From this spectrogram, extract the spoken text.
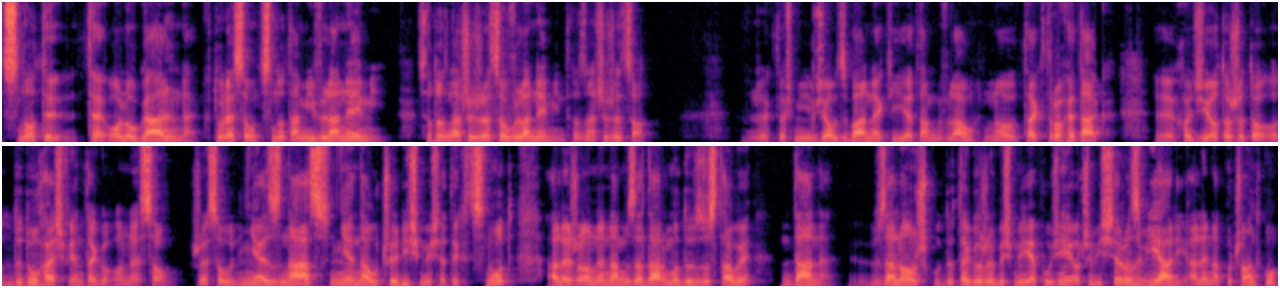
cnoty teologalne, które są cnotami wlanymi. Co to znaczy, że są wlanymi? To znaczy, że co? Że ktoś mi wziął dzbanek i je tam wlał? No tak trochę tak. E, Chodzi o to, że to od Ducha Świętego one są. Że są nie z nas, nie nauczyliśmy się tych cnót, ale że one nam za darmo do- zostały dane w zalążku do tego, żebyśmy je później oczywiście rozwijali, ale na początku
